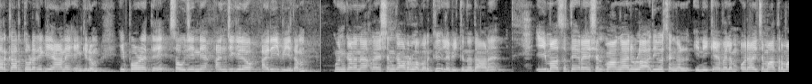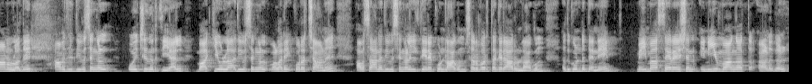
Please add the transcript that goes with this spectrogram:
സർക്കാർ തുടരുകയാണ് എങ്കിലും ഇപ്പോഴത്തെ സൗജന്യ അഞ്ച് കിലോ അരി വീതം മുൻഗണന റേഷൻ കാർഡുള്ളവർക്ക് ലഭിക്കുന്നതാണ്. ഈ മാസത്തെ റേഷൻ വാങ്ങാനുള്ള ദിവസങ്ങൾ ഇനി കേവലം ഒരാഴ്ച മാത്രമാണുള്ളത്. അവധി ദിവസങ്ങൾ ഒഴിച്ചു നിർത്തിയാൽ ബാക്കിയുള്ള ദിവസങ്ങൾ വളരെ കുറച്ചാണ്. അവസാന ദിവസങ്ങളിൽ തിരക്കുണ്ടാകും സെർവർ തകരാറുണ്ടാകും. അതുകൊണ്ട് തന്നെ മെയ് മാസത്തെ റേഷൻ ഇനിയും വാങ്ങാത്ത ആളുകൾ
